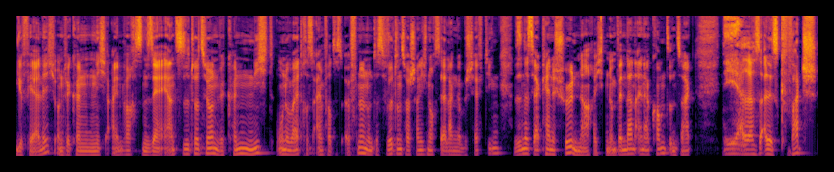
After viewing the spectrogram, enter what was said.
gefährlich und wir können nicht einfach, es ist eine sehr ernste Situation, wir können nicht ohne weiteres einfach das öffnen und das wird uns wahrscheinlich noch sehr lange beschäftigen. Dann sind das ja keine schönen Nachrichten. Und wenn dann einer kommt und sagt, nee, ja, das ist alles Quatsch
